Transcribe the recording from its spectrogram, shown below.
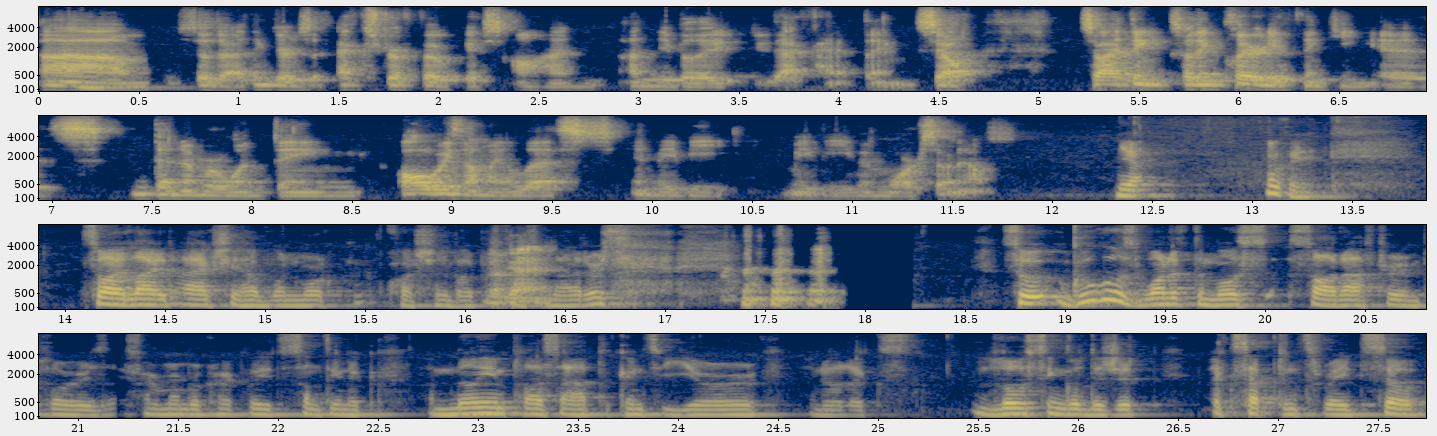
Um, so I think there's extra focus on on the ability to do that kind of thing. So so I think so I think clarity of thinking is the number one thing always on my list and maybe maybe even more so now. Yeah. Okay. So I lied. I actually have one more question about professional okay. matters. So Google is one of the most sought after employers. If I remember correctly, it's something like a million plus applicants a year, you know, like low single digit acceptance rate. So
